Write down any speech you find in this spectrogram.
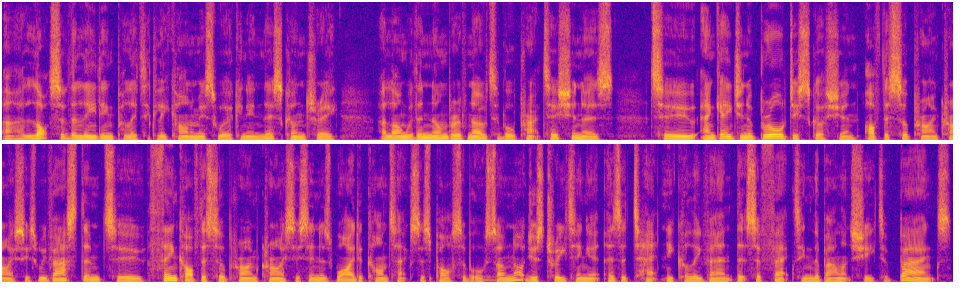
uh, lots of the leading political economists working in this country along with a number of notable practitioners, to engage in a broad discussion of the subprime crisis. We've asked them to think of the subprime crisis in as wide a context as possible, so not just treating it as a technical event that's affecting the balance sheet of banks,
